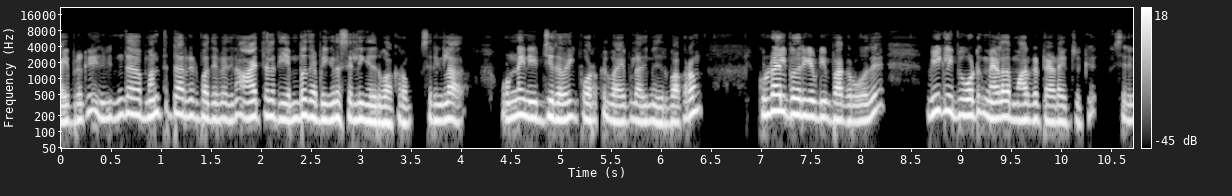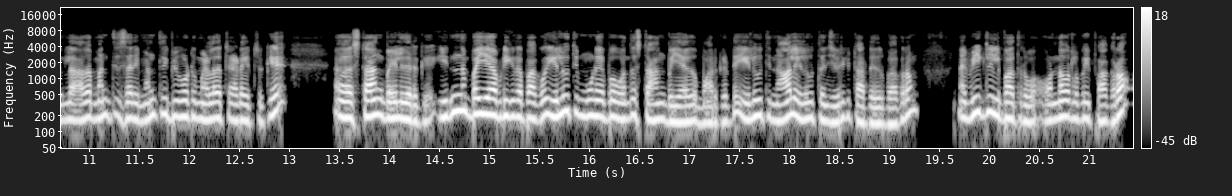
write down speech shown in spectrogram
வாய்ப்பு இருக்குது இந்த மந்த் டார்கெட் பார்த்தீங்கன்னா, 1980 அப்படிங்கிற செல்லிங் எதிர்பார்க்குறோம். சரிங்களா? 1980 வரைக்கும் போகிறக்கு வாய்ப்புகள் அதிகமாக எதிர்பார்க்குறோம். குருடாயில் ஆயில் எப்படின்னு பார்க்கும்போது, வீக்லி பிவோட்டுக்கு மேலே தான் மார்க்கெட் ட்ரேட் ஆகிட்டுருக்கு சரிங்களா? அதான் மந்த்லி சாரி மந்த்லி பிவோட்டுக்கு மேலே தான் ட்ரேட் ஆயிட்டு இருக்கு. ஸ்ட்ராங் பையில் தான் இன்னும் பை அப்படிங்கிற பார்க்கும்போது 73 எபோவ் வந்து ஸ்ட்ராங் பையாக மார்க்கெட்டு எழுபத்தி நாலு எழுபத்தஞ்சு வரைக்கும் டார்கெட் எதிர்பார்க்குறோம். நான் வீக்லியில் பார்த்துருவோம். ஒன் ஹவரில் போய் பார்க்குறோம்.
